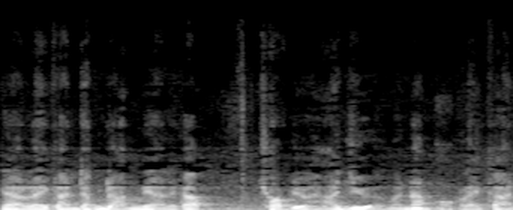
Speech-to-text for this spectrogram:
อย่างรายการดังๆเนี่ยนะครับชอบจะหาเหยื่อมานั่งออกรายการ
